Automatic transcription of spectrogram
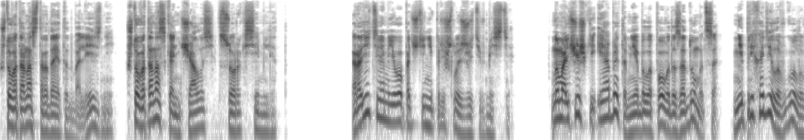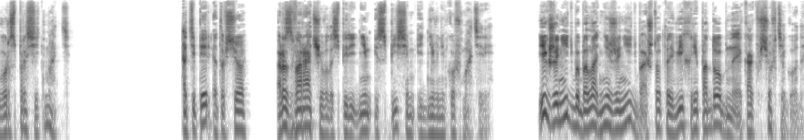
что вот она страдает от болезней, что вот она скончалась в 47 лет. Родителям его почти не пришлось жить вместе. Но мальчишке и об этом не было повода задуматься, не приходило в голову расспросить мать. А теперь это все разворачивалось перед ним из писем и дневников матери. Их женитьба была не женитьба, а что-то вихреподобное, как все в те годы.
